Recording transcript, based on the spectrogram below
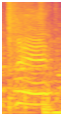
Dixie.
